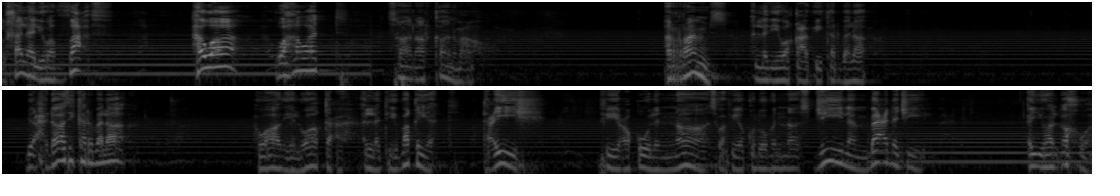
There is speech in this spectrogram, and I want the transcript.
الخلل والضعف هوى وهوت صار الأركان معه. الرمز الذي وقع في كربلاء. بأحداث كربلاء هو هذه الواقعة التي بقيت تعيش في عقول الناس وفي قلوب الناس جيلا بعد جيل. أيها الأخوة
